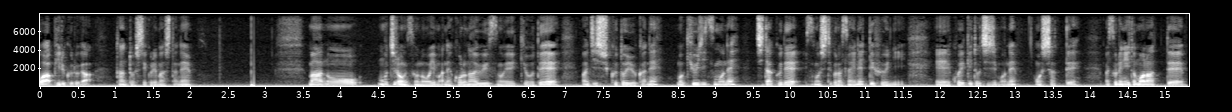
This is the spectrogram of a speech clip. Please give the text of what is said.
日はピルクルが担当してくれましたね。まあ、あの、もちろんその今ね、コロナウイルスの影響で、まあ、自粛というかね、もう休日もね、自宅で過ごしてくださいねっていうふうに、え小池都知事もね、おっしゃって、それに伴って、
